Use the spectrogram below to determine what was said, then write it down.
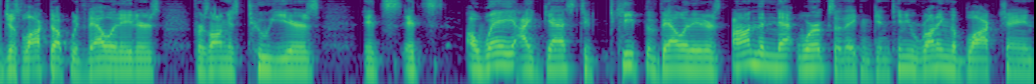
just locked up with validators for as long as two years. It's it's a way, I guess, to keep the validators on the network so they can continue running the blockchain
